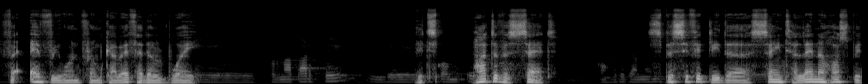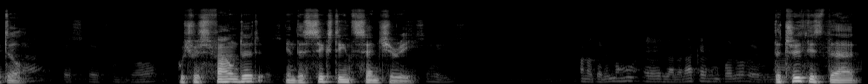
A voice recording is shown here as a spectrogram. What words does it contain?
for everyone from Cabeza del Buey. It's part of a set, specifically the St. Helena Hospital, which was founded in the 16th century. The truth is that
